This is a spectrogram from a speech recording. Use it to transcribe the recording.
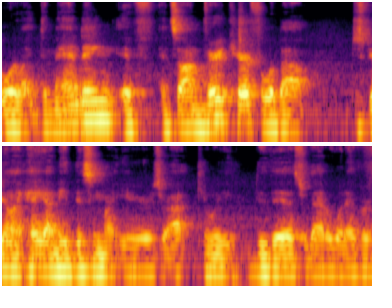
or like demanding if, and so I'm very careful about just being like, hey, I need this in my ears, or I, can we do this or that or whatever.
